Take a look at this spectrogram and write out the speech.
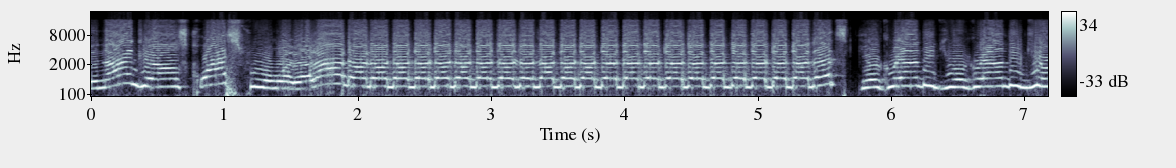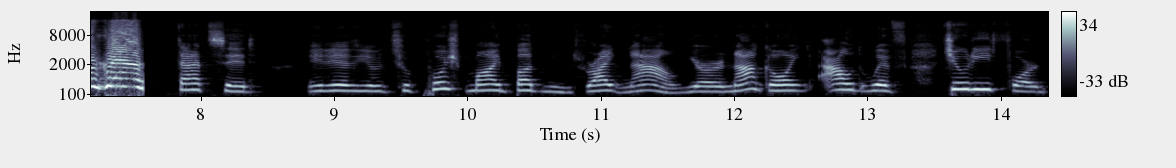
in Nine Girls' classroom. That's you're grounded. You're grounded. You're grounded. That's it. It is you to push my buttons right now. You're not going out with Judy for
